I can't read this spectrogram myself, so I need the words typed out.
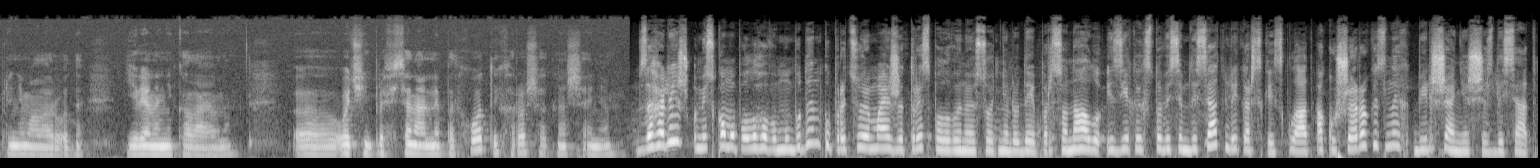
принимала роды, Елена Николаевна. Э, Очень профессиональный подход и хорошие отношения. Взагалі ж у міському пологовому будинку працює майже 3,5 сотні людей персоналу, із яких 180 – лікарський склад. Акушерок із них більше ніж 60.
